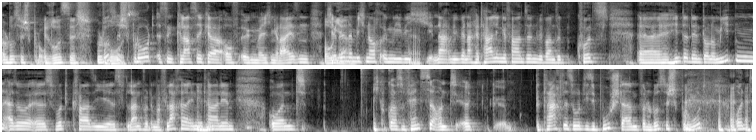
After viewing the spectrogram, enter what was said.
russisch Brot. Russisch Brot. Russisch Brot ist ein Klassiker auf irgendwelchen Reisen. Oh ich erinnere ja. mich noch irgendwie, wie, ich nach, wie wir nach Italien gefahren sind. Wir waren so kurz äh, hinter den Dolomiten. Also es wird quasi, das Land wird immer flacher Mhm. in Italien. Und ich gucke aus dem Fenster und äh, betrachte so diese Buchstaben von russisch Brot und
